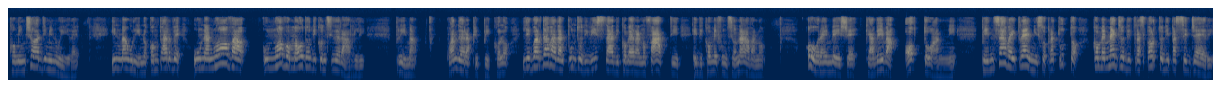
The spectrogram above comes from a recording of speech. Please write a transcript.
cominciò a diminuire. In Maurino comparve nuova, un nuovo modo di considerarli. Prima quando era più piccolo, li guardava dal punto di vista di come erano fatti e di come funzionavano. Ora invece, che aveva otto anni, pensava ai treni soprattutto come mezzo di trasporto di passeggeri.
